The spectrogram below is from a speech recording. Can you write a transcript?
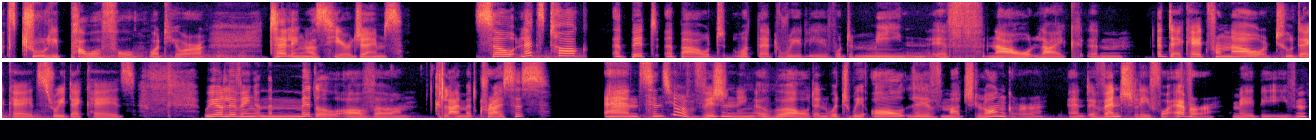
It's truly powerful what you're telling us here, James. So let's talk a bit about what that really would mean if now, like um, a decade from now, or two decades, three decades, we are living in the middle of a climate crisis and since you're visioning a world in which we all live much longer and eventually forever, maybe even,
